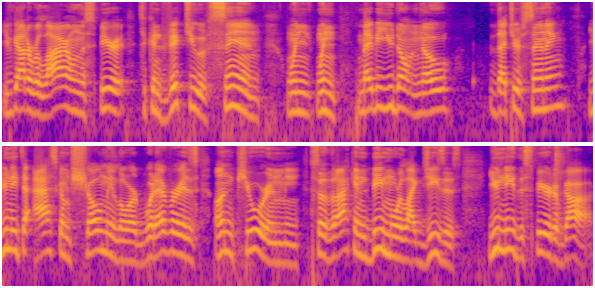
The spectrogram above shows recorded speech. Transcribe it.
You've got to rely on the Spirit to convict you of sin when, when maybe you don't know that you're sinning, you need to ask Him, Show me, Lord, whatever is unpure in me so that I can be more like Jesus. You need the Spirit of God.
